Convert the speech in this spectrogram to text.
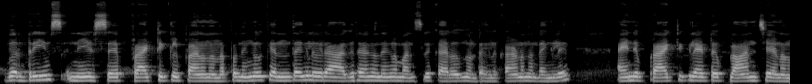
Your dreams needs a practical plan എന്നാണ്. അപ്പോൾ നിങ്ങൾക്ക് എന്തെങ്കിലും ഒരു ആഗ്രഹങ്ങൾ നിങ്ങൾ മനസ്സിൽ കരുതുന്നുണ്ടെങ്കിൽ കാണുന്നുണ്ടെങ്കിൽ അതിന്റെ പ്രാക്ടിക്കലായിട്ട് പ്ലാൻ ചെയ്യണം.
